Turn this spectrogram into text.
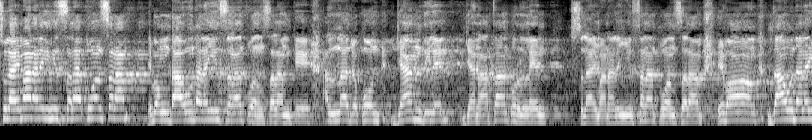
সুলাইমান সালাম এবং দাউদ সালামকে আল্লাহ যখন জ্ঞান দিলেন জ্ঞান আতা করলেন সুলাইমান আলী সালাম এবং দাউদ আলাই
